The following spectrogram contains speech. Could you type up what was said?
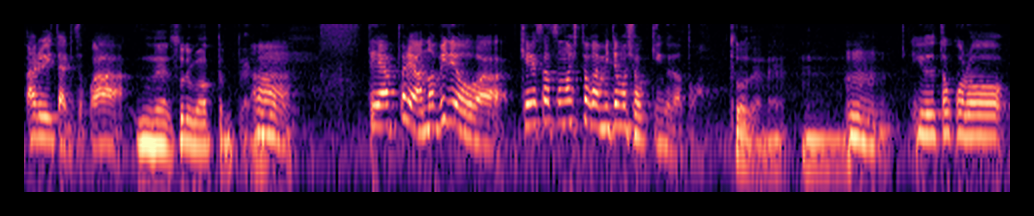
歩いたりとか、うんねそれはあったみたいね、うん、でやっぱりあのビデオは警察の人が見てもショッキングだと、そうだよね。うん。うん、いうところ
